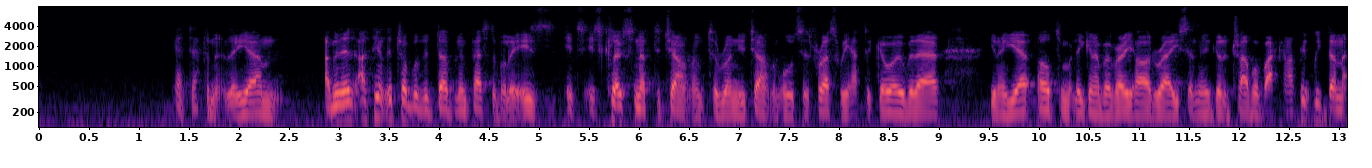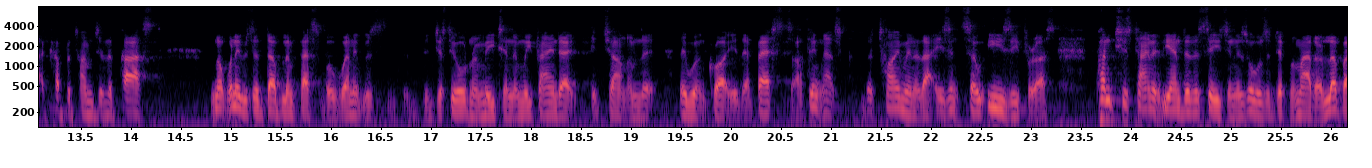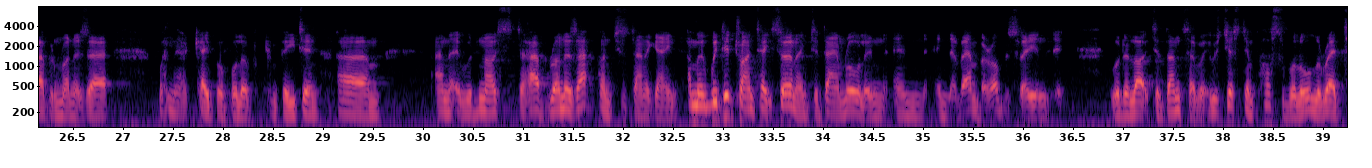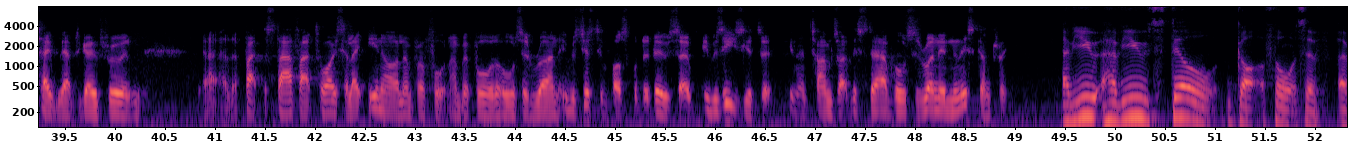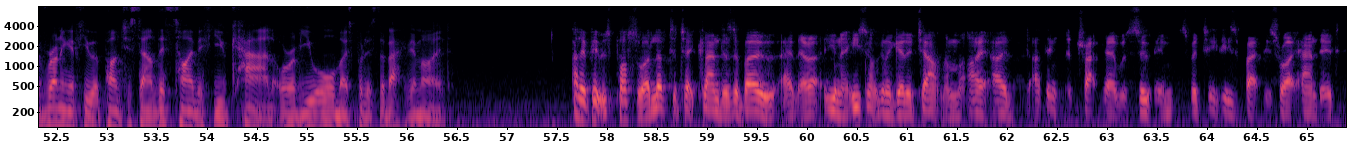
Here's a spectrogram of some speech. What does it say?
Yeah, definitely. Um, I mean, I think the trouble with the Dublin Festival is it's, it's close enough to Cheltenham to run your Cheltenham horses. For us, we have to go over there. You know, you're ultimately going to have a very hard race and then you've got to travel back. And I think we've done that a couple of times in the past not when it was a Dublin Festival, when it was just the ordinary meeting, and we found out at Cheltenham that they weren't quite at their best. I think that's the timing of that isn't so easy for us. Punchestown at the end of the season is always a different matter. I love having runners there when they're capable of competing. Um, and it would be nice to have runners at Punchestown again. I mean, we did try and take Cyrname to Down Royal in, in, in November, obviously, and would have liked to have done so, but it was just impossible. All the red tape we had to go through and uh, the fact the staff had to isolate in Ireland for a fortnight before the horse had run, it was just impossible to do. So it was easier to, you know, times like this to have horses running in this country. Have you have you still got thoughts of, of running a few at Punchestown this time if you can, or have you almost put it to the back of your mind? And if it was possible, I'd love to take Clan des Obeaux out there. You know, he's not going to go to Cheltenham. I, I, I think the track there would suit him, particularly his back, he's right-handed.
